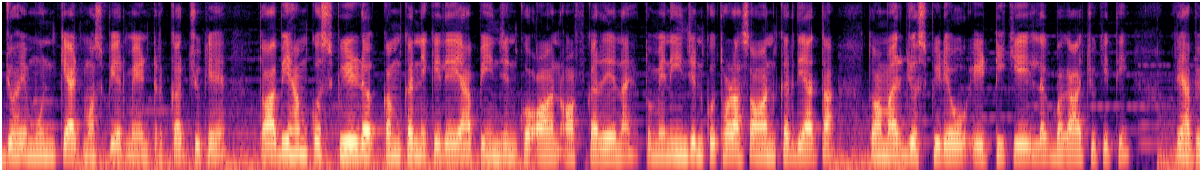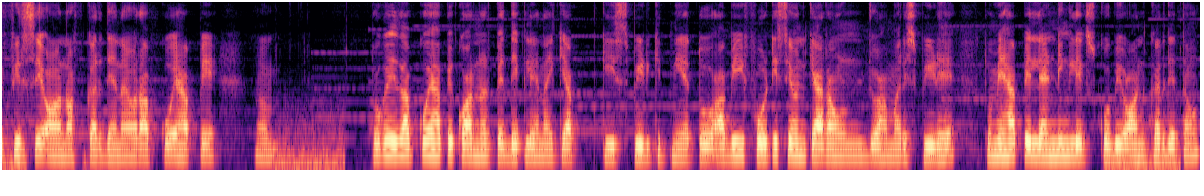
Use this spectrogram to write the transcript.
जो है मून के एटमॉस्फेयर में एंटर कर चुके हैं। तो अभी हमको स्पीड कम करने के लिए यहाँ पे इंजन को ऑन ऑफ़ कर देना है। तो मैंने इंजन को थोड़ा सा ऑन कर दिया था तो हमारी जो स्पीड है वो 80 के लगभग आ चुकी थी। यहाँ पे फिर से ऑन ऑफ़ कर देना है और आपको यहाँ पे तो गई आपको यहाँ पे कॉर्नर पे देख लेना है कि आपकी स्पीड कितनी है। तो अभी 47 के अराउंड जो हमारी स्पीड है तो मैं यहाँ पे लैंडिंग लेग्स को भी ऑन कर देता हूँ।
